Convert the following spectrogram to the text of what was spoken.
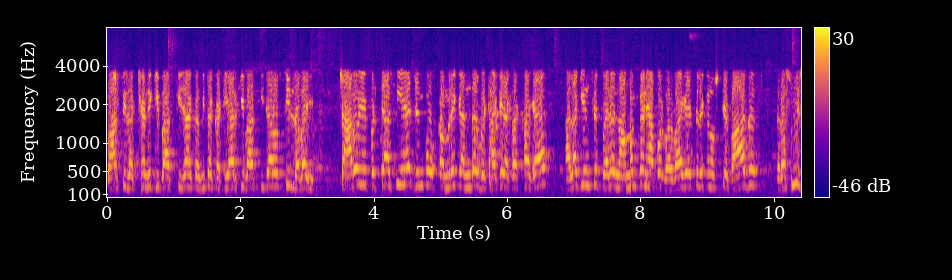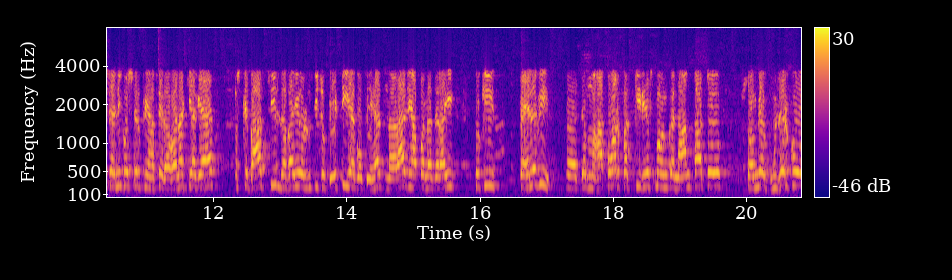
भारती लक्षणी की बात की जाए, कविता कटियार की बात की जाए, और शील दवाई। चारों ये प्रत्याशी हैं जिनको कमरे के अंदर बैठा के रख रखा गया है। हालाँकि इनसे पहले नामांकन यहाँ पर भरवाए गए थे, लेकिन उसके बाद रश्मि सैनी को सिर्फ़ यहाँ से रवाना किया गया है। उसके बाद सील दवाई और उनकी जो बेटी है, वो बेहद नाराज़ यहाँ पर नज़र आई, क्योंकि पहले भी जब महापौर पद की रेस में उनका नाम था तो सौम्य गुजर को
